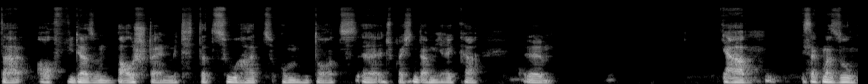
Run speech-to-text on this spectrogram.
da auch wieder so einen Baustein mit dazu hat, um dort äh, entsprechend Amerika äh, ja, ich sag mal so,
